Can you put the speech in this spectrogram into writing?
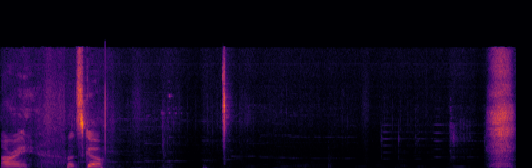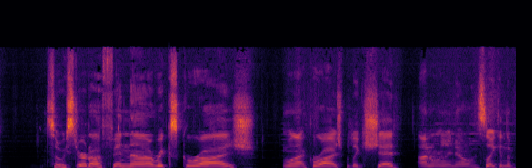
All right, let's go. So we start off in uh, Rick's garage. Well, not garage, but like shed. I don't really know. It's like in the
